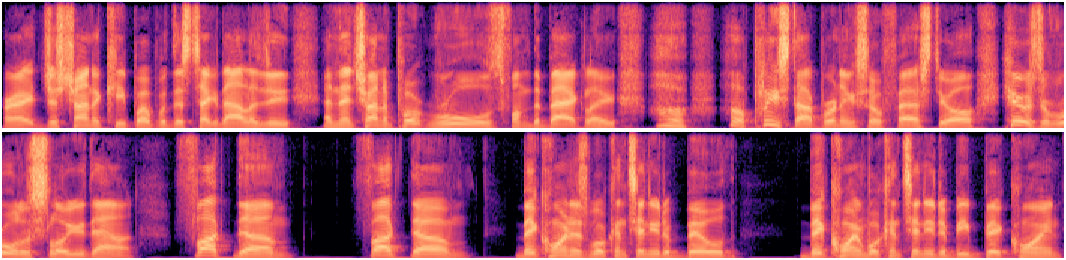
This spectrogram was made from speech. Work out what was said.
right? Just trying to keep up with this technology and then trying to put rules from the back like, oh, oh, please stop running so fast, y'all. Here's the rule to slow you down. Fuck them. Fuck them. Bitcoiners will continue to build. Bitcoin will continue to be Bitcoin,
